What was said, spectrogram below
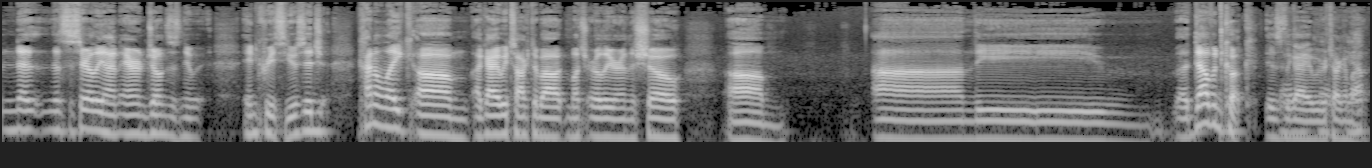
ne- necessarily on Aaron Jones's new increased usage. Kind of like um, a guy we talked about much earlier in the show, um, on the uh, Dalvin Cook is the guy we were talking about.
